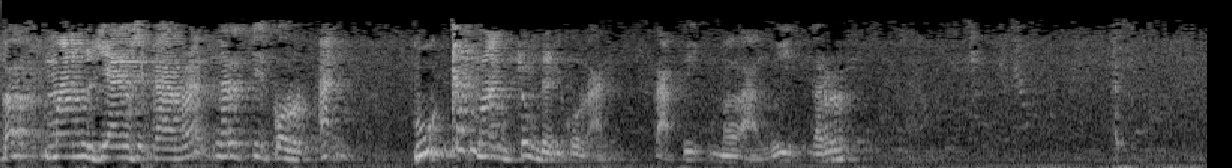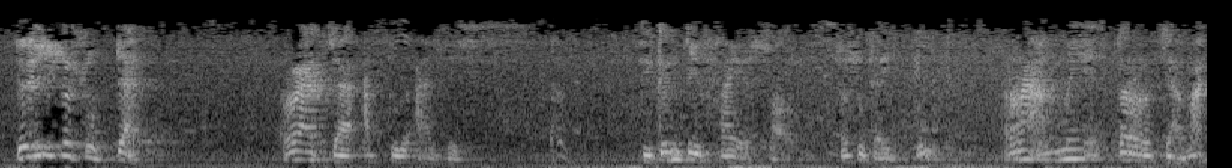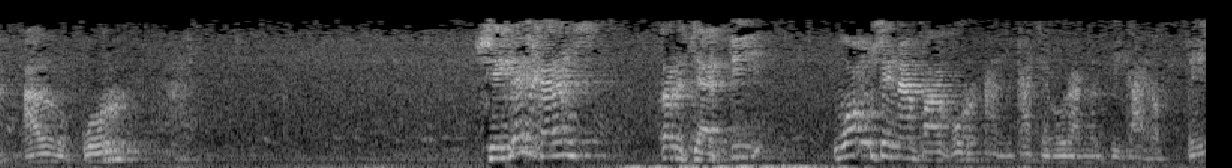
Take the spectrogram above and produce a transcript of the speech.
Sebab manusia yang sekarang ngerti Quran bukan langsung dari Quran, tapi melalui ter. Jadi sesudah Raja Abdul Aziz diganti Faisal, sesudah itu rame terjemah Al-Quran. Sehingga sekarang terjadi wong sing hafal Quran kadang ora ngerti karepe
